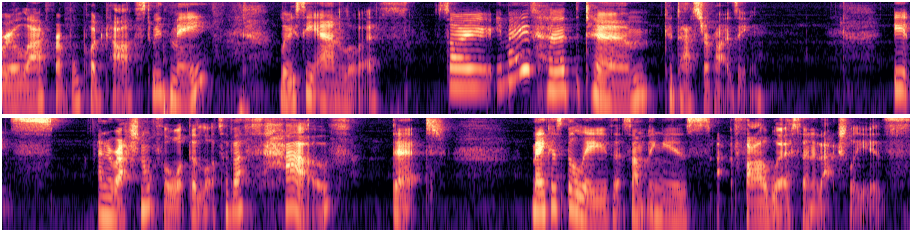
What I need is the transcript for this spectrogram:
Real Life Rebel podcast with me, Lucy Anne Lewis. So, you may have heard the term catastrophizing. It's an irrational thought that lots of us have that make us believe that something is far worse than it actually is.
